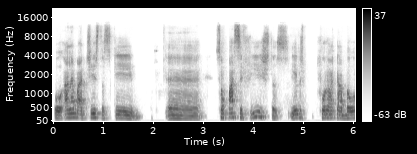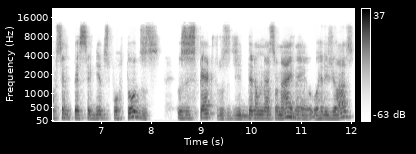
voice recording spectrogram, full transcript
ou anabatistas que é, são pacifistas, e eles foram acabou sendo perseguidos por todos os espectros de denominacionais, né, ou religiosos.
